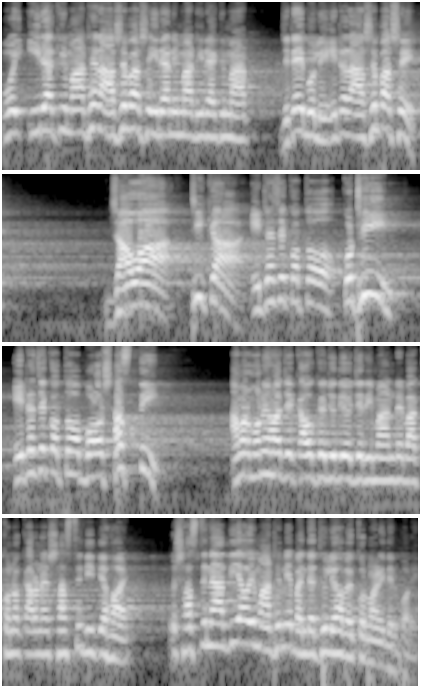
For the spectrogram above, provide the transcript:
ওই ইরাকি মাঠের আশেপাশে, ইরানি মাঠ, ইরাকি মাঠ যেটাই বলি, এটার আশেপাশে যাওয়া, টিকা, এটা যে কত কঠিন, এটা যে কত বড় শাস্তি। আমার মনে হয় যে কাউকে যদি ওই যে রিমান্ডে বা কোনো কারণে শাস্তি দিতে হয়, তো শাস্তি না দিয়ে ওই মাঠে নিয়ে বান্ধে তুলে হবে কোরবানিদের পরে।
